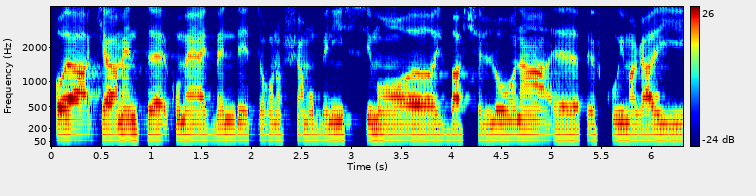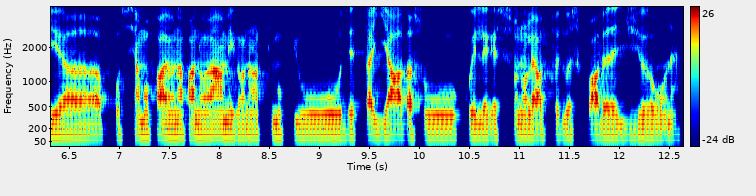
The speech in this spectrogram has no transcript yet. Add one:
Ora, chiaramente, come hai ben detto, conosciamo benissimo eh, il Barcellona, eh, per cui magari eh, possiamo fare una panoramica un attimo più dettagliata su quelle che sono le altre due squadre del girone.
